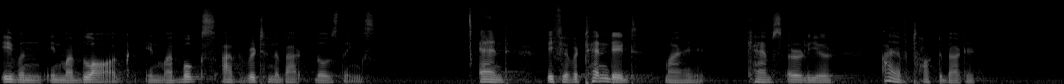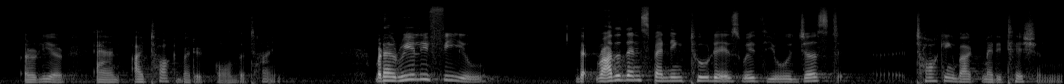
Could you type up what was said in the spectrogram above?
even in my blog, in my books, I've written about those things. And if you've attended my camps earlier, I have talked about it earlier, and I talk about it all the time. But I really feel that rather than spending two days with you just uh, talking about meditation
